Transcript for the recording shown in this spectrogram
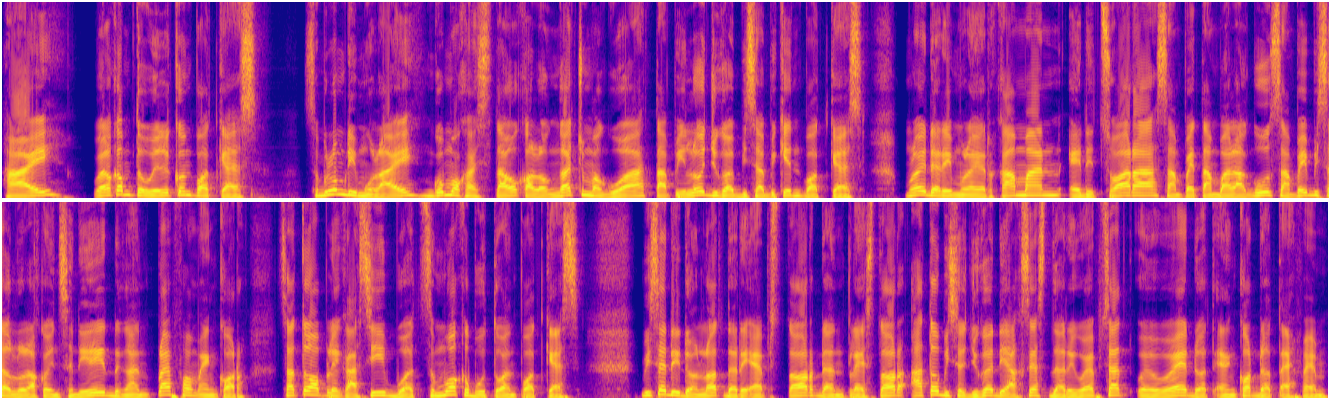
Hai, welcome to Wilkun Podcast. Sebelum dimulai, gue mau kasih tahu kalau nggak cuma gue, tapi lo juga bisa bikin podcast. Mulai dari mulai rekaman, edit suara, sampai tambah lagu, sampai bisa lo lakuin sendiri dengan platform Anchor. Satu aplikasi buat semua kebutuhan podcast. Bisa di-download dari App Store dan Play Store, atau bisa juga diakses dari website www.anchor.fm.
